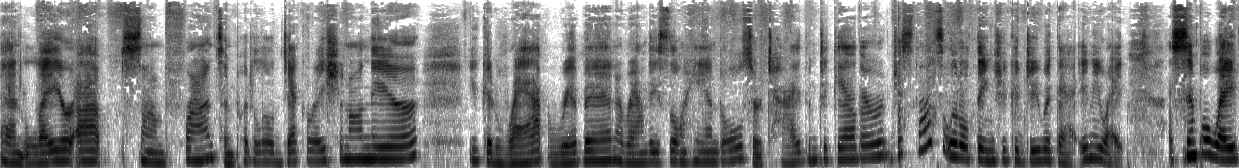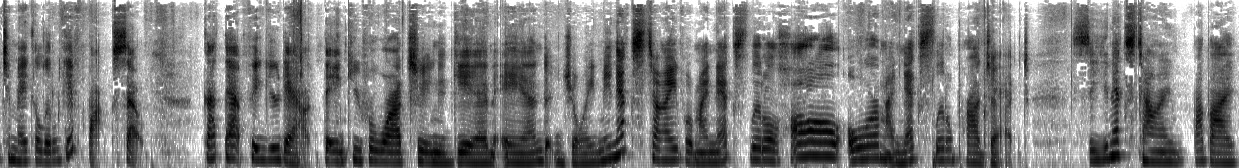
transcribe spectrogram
and layer up some fronts and put a little decoration on there. You could wrap ribbon around these little handles or tie them together. Just lots of little things you could do with that. Anyway, a simple way to make a little gift box. So, got that figured out. Thank you for watching again and join me next time for my next little haul or my next little project. See you next time. Bye-bye.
